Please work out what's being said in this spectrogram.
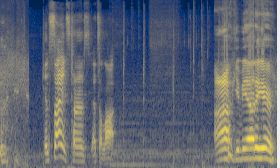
in science terms, that's a lot. Ah, get me out of here.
